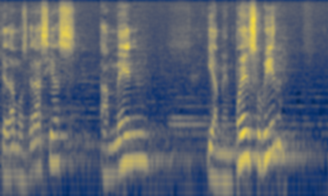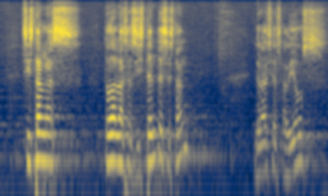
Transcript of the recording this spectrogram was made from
te damos gracias. Amén y amén. ¿Pueden subir? ¿Sí están las, todas las asistentes están? Gracias a Dios.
